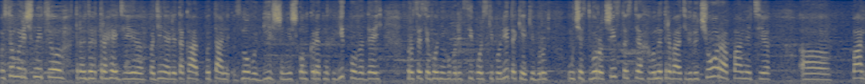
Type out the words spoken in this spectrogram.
У цьому річницю трагедії падіння літака питань знову більше ніж конкретних відповідей. Про це сьогодні говорять всі польські політики, які беруть участь в урочистостях. Вони тривають від учора. Пам'яті пам-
